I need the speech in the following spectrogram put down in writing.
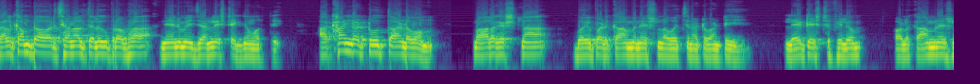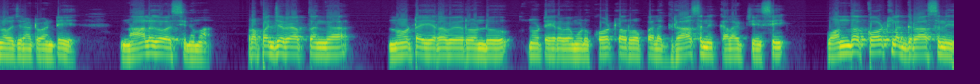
Welcome to our channel Telugu Prabha. నేను మీ జర్నలిస్ట్ యజ్ఞమూర్తి. అఖండ టూ తాండవం బాలకృష్ణ బోయపాటి కాంబినేషన్లో వచ్చినటువంటి లేటెస్ట్ ఫిలిం వాళ్ళ కాంబినేషన్లో వచ్చినటువంటి నాలుగవ సినిమా. ప్రపంచవ్యాప్తంగా నూట ఇరవై రెండు నూట ఇరవై మూడు కోట్ల రూపాయల గ్రాస్ని కలెక్ట్ చేసి వంద కోట్ల గ్రాస్ని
